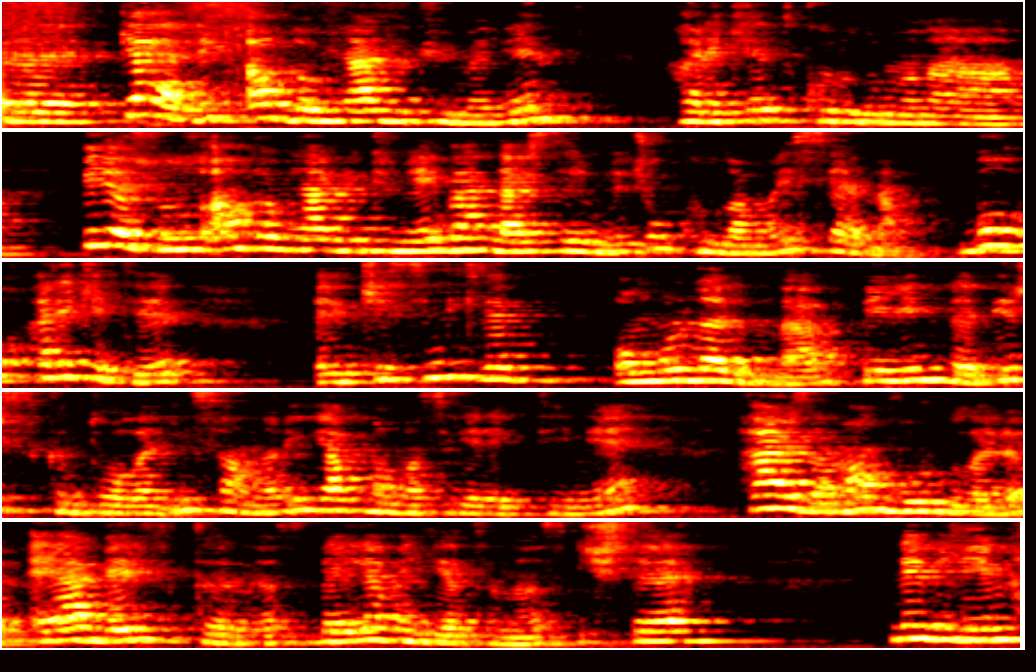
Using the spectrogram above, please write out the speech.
Evet, geldik abdominal bükülmenin hareket kurulumuna. Biliyorsunuz abdominal bükülmeyi ben derslerimde çok kullanmayı sevmem. Bu hareketi e, kesinlikle omurlarında, belinde bir sıkıntı olan insanların yapmaması gerektiğini her zaman vurgularım. Eğer bel fıtığınız, bel ameliyatınız, işte ne bileyim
